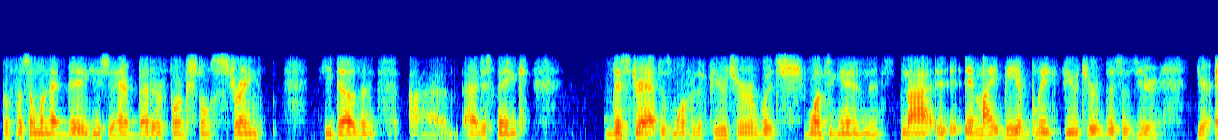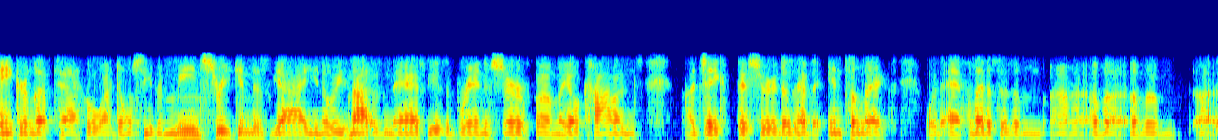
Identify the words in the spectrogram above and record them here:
but for someone that big, he should have better functional strength. He doesn't. Uh, I just think this draft is more for the future, which once again, it's not. It, it might be a bleak future if this is your your anchor left tackle. I don't see the mean streak in this guy. You know, he's not as nasty as a Brandon Scherff, uh, La'el Collins, uh, Jake Fisher. Doesn't have the intellect or the athleticism uh, of a of a uh,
